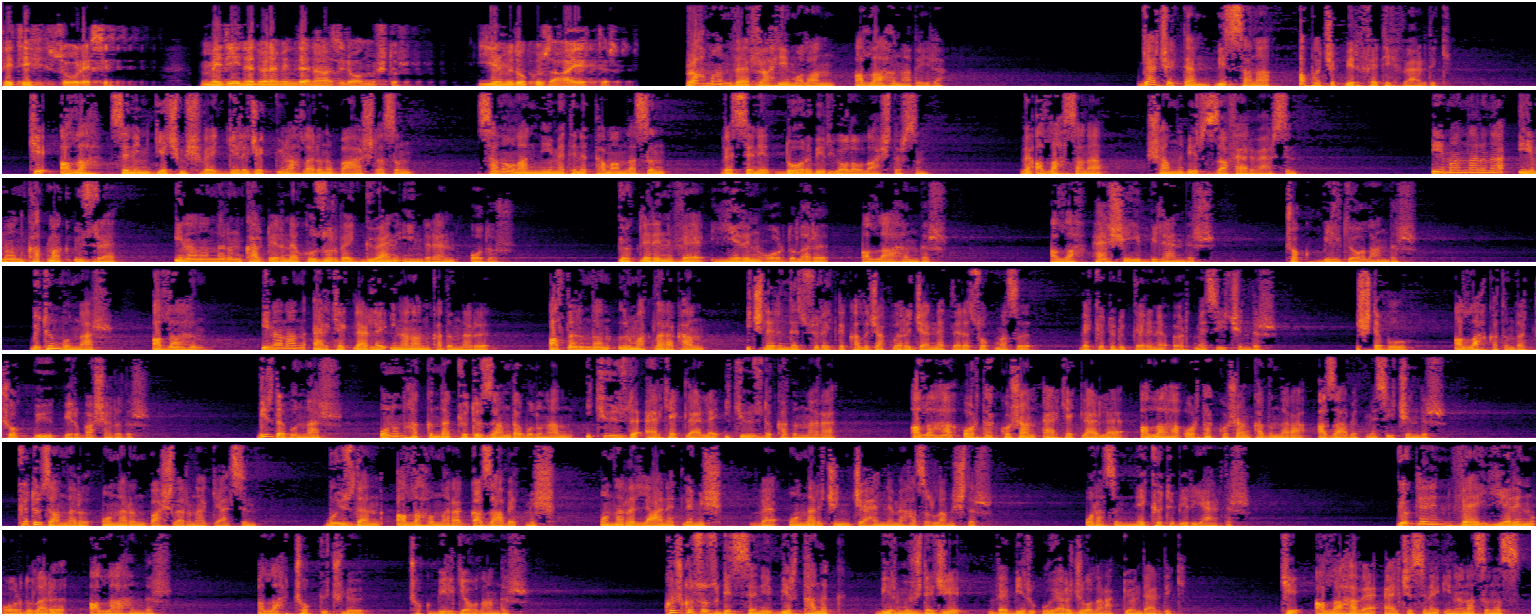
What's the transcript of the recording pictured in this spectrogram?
Fetih Suresi Medine döneminde nazil olmuştur. 29 ayettir. Rahman ve Rahim olan Allah'ın adıyla. Gerçekten biz sana apaçık bir fetih verdik. Ki Allah senin geçmiş ve gelecek günahlarını bağışlasın, sana olan nimetini tamamlasın ve seni doğru bir yola ulaştırsın. Ve Allah sana şanlı bir zafer versin. İmanlarına iman katmak üzere, inananların kalplerine huzur ve güven indiren O'dur. Göklerin ve yerin orduları Allah'ındır. Allah her şeyi bilendir. Çok bilgi olandır. Bütün bunlar Allah'ın inanan erkeklerle inanan kadınları altlarından ırmaklar akan, içlerinde sürekli kalacakları cennetlere sokması ve kötülüklerini örtmesi içindir. İşte bu Allah katında çok büyük bir başarıdır. Bir de bunlar, onun hakkında kötü zanda bulunan iki yüzlü erkeklerle iki yüzlü kadınlara, Allah'a ortak koşan erkeklerle Allah'a ortak koşan kadınlara azap etmesi içindir. Kötü zanları onların başlarına gelsin. Bu yüzden Allah onlara gazap etmiş, onları lanetlemiş ve onlar için cehenneme hazırlamıştır. Orası ne kötü bir yerdir. Göklerin ve yerin orduları Allah'ındır. Allah çok güçlü, çok bilgi olandır. Kuşkusuz biz seni bir tanık, bir müjdeci ve bir uyarıcı olarak gönderdik. Ki Allah'a ve elçisine inanasınız,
